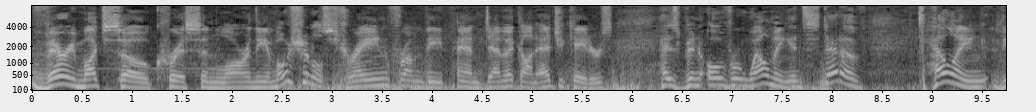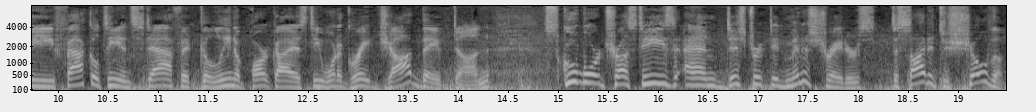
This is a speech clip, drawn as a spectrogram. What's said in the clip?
Very much so, Chris and Lauren. The emotional strain from the pandemic on educators has been overwhelming. Instead of telling the faculty and staff at Galena Park ISD what a great job they've done, school board trustees and district administrators decided to show them.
